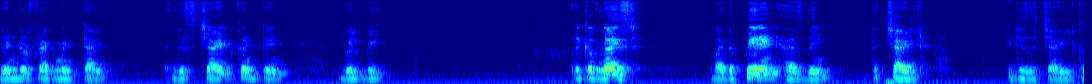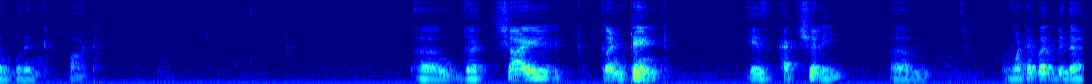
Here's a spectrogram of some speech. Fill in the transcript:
render fragment type this child content will be recognized by the parent as being the child. It is a child component part um, the child content is actually um, whatever be the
